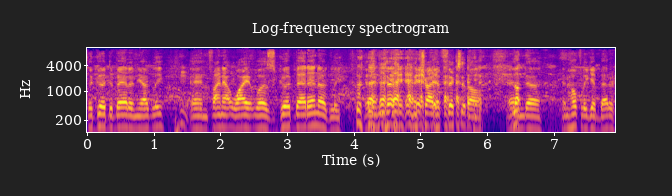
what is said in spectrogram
the good, the bad, and the ugly, and find out why it was good, bad, and ugly, and, uh, and try to fix it all, and uh, and hopefully get better.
